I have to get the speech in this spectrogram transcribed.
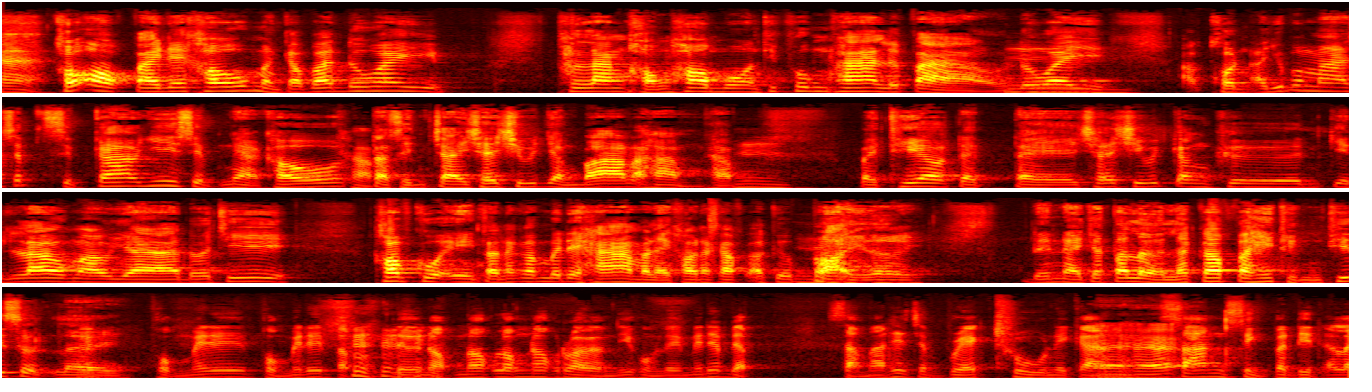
อ่าเขาออกไปเนี่ยเขาเหมือนกับว่าด้วยพลังของฮอร์โมนที่พุ่งพล่านหรือเปล่าอืมด้วยคนอายุประมาณสักสิบเก้ายี่สิบเนี่ยเขาครับตัดสินใจใช้ชีวิตอย่างบ้าระห่ำครับอืมไปเที่ยวแต่แต่ใช้ชีวิตกลางคืน กินเหล้าเมายาโดยที่ครอบครัวเองตอนนั้นก็ไม่ได้ห้ามอะไรเขานะครับ ก็คือปล่อยเลย เดี๋ยวไหนจะเตลิดแล้วก็ไปให้ถึงที่สุดเลย ผมไม่ได้ผมไม่ได้แบบเดินออกนอกร่องนอกรอยแบบนี้ผมเลยไม่ได้แบบสามารถที่จะ break through ในการอ่าฮะสร้างสิ่งประดิษฐ์อะไร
